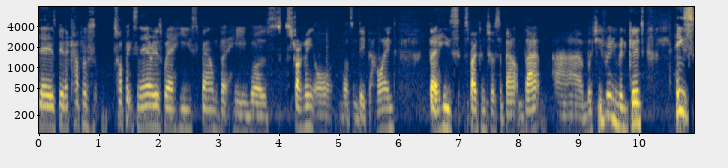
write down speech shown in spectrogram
there's been a couple of topics and areas where he's found that he was struggling or was indeed behind, but he's spoken to us about that, uh, which is really really good. He's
